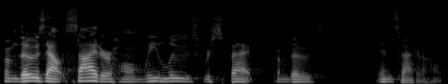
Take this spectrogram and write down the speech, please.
from those outside our home, we lose respect from those inside our home.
